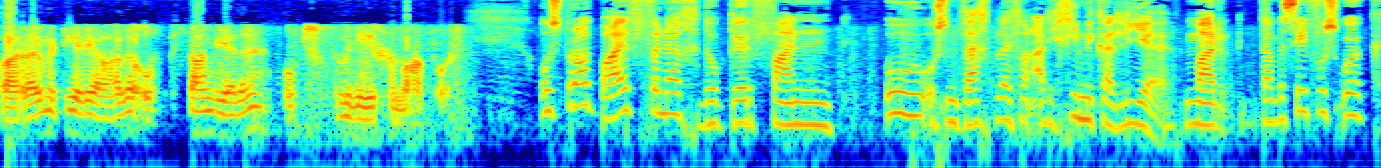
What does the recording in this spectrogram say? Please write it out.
waar rou materiale of bestanddele op 'n manier gemaak word. Ons praat baie vinnig dokter van o, ons moet wegbly van al die chemikalieë, maar dan besef ons ook,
